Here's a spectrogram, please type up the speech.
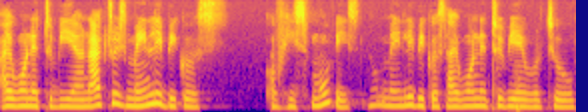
I wanted to be an actress mainly because of his movies, mainly because I wanted to be mm-hmm. able to,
